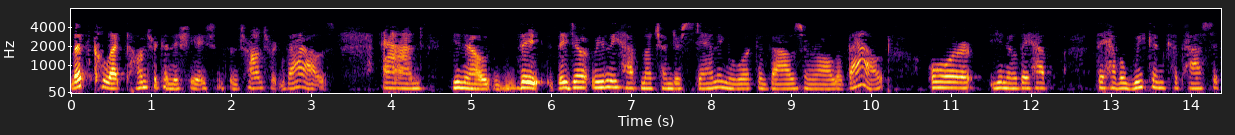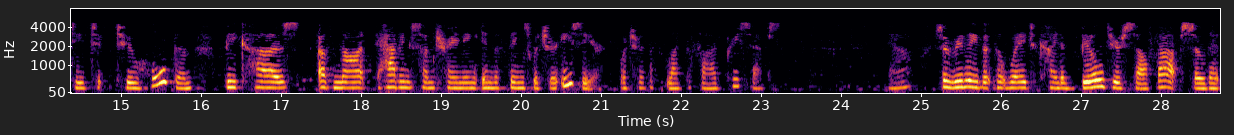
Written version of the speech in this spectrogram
let's collect tantric initiations and tantric vows, and you know they they don't really have much understanding of what the vows are all about, or you know they have they have a weakened capacity to to hold them because of not having some training in the things which are easier which are the, like the five precepts. Yeah? So really the, the way to kind of build yourself up so that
